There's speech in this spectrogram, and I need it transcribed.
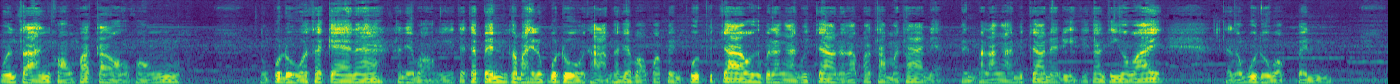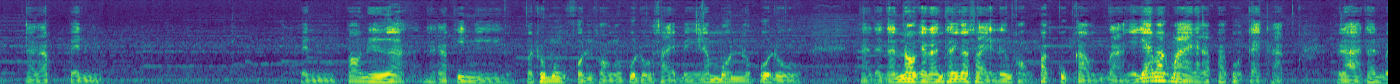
มวลสารของพระเก่าของหลวงปู่ดูวัดสแกนะท่านจะบอกอย่างนี้ แต่ถ้าเป็นสมัยหลวงปู่ดูถามท่านจะบอกว่าเป็นพุทธเจ้าก็คือพลังงานพุทธเจ้านะครับ พระธรรมธาตุเนี่ยเป็นพลังงานพุทธเจ้าในอดีตที่ท่านทิ้งเอาไว้ แต่หลวงปู่ดูบอกเป็นนะครับเป็น เป็นปอเนื้อนะครับ ที่มีวัตถุมงคลของหลวงปู่ดูใส่ไปน้ำมนต์หลวงปู่ดูแต่นั้นนอกจากนั้นท่านก็ใส่เรื่องของพระกุเก่าต่างๆเยอะแยะมากมายนะครับพระกุแตกหัก เวลาท่านไป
